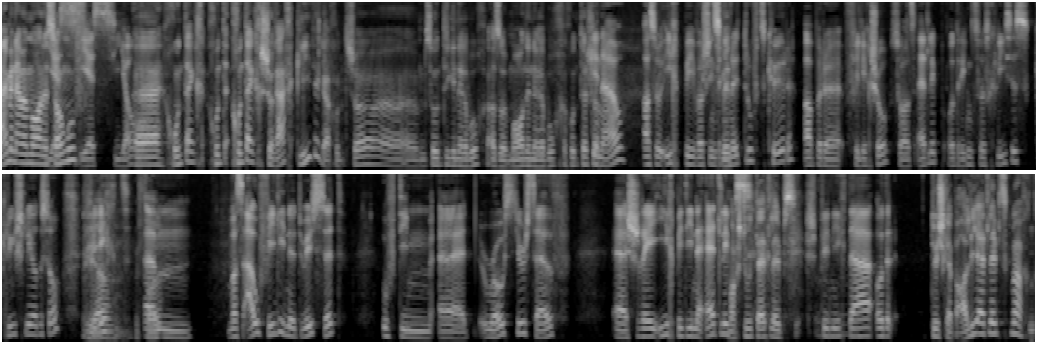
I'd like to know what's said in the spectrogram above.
Nein, wir nehmen mal einen Yes, Song auf. yes, ja. Äh, kommt, eigentlich, kommt, kommt eigentlich schon recht gleich. Kommt schon äh, am Sonntag in einer Woche, also morgen in einer Woche kommt der schon. Genau. Also ich bin wahrscheinlich wird- nicht drauf zu hören, aber äh, vielleicht schon, so als Adlib oder irgend so ein kleines Geräuschchen oder so. Ja, Vielleicht. voll. ähm, was auch viele nicht wissen, auf deinem äh, Roast Yourself äh, schreie ich bei deinen Adlibs. Machst du Deadlips? Bin ich da? Oder Du hast, glaube ich, alle Adlibs gemacht.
